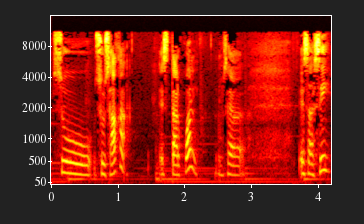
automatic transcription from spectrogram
su, su saga, es tal cual, o sea, es así.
